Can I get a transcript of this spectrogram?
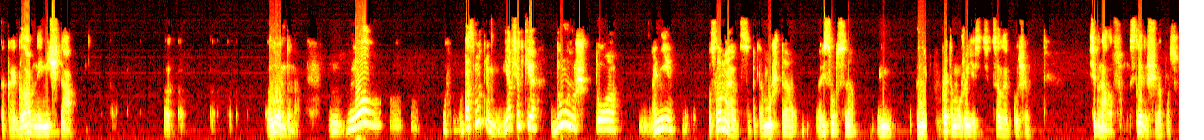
такая главная мечта э, Лондона. Но посмотрим. Я все-таки думаю, что они сломаются, потому что ресурса нет. К этому уже есть целая куча сигналов. Следующий вопрос.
